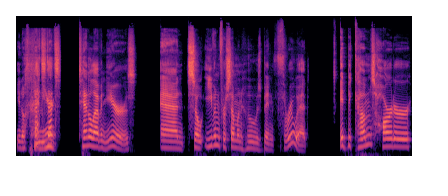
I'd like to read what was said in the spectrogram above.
you know, that's that's 10, 11 years. And so even for someone who's been through it, it becomes harder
